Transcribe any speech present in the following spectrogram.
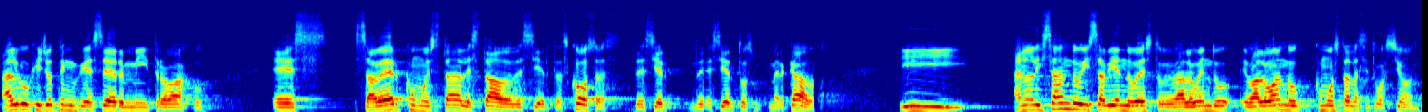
algo que yo tengo que hacer en mi trabajo es saber cómo está el estado de ciertas cosas, de, ciertos mercados. Y analizando y sabiendo esto, evaluando, evaluando cómo está la situación,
